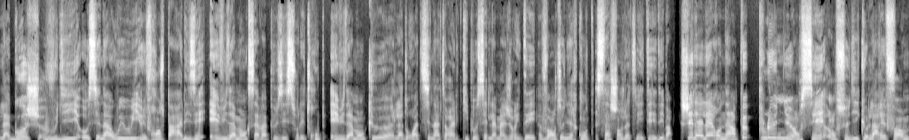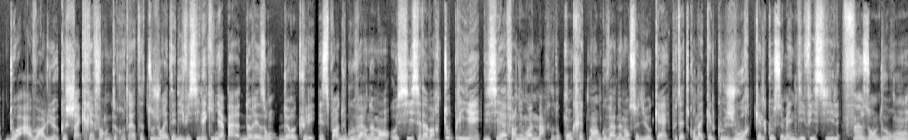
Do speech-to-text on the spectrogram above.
La gauche vous dit au Sénat, oui, oui, une France paralysée, évidemment que ça va peser sur les troupes. Évidemment que euh, la droite sénatoriale qui possède la majorité va en tenir compte. Ça change la tonalité des débats. Chez LR, on est un peu plus nuancé. On se dit que la réforme doit avoir lieu, que chaque réforme de retraite a toujours été difficile et qu'il n'y a pas de raison de reculer. L'espoir du gouvernement aussi, c'est d'avoir tout plié d'ici la fin du mois de mars. Donc concrètement, le gouvernement se dit OK, peut-être qu'on a quelques jours, quelques semaines difficiles, faisons le dos rond,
